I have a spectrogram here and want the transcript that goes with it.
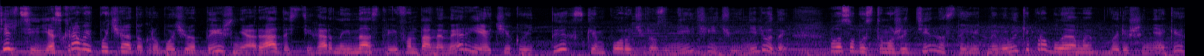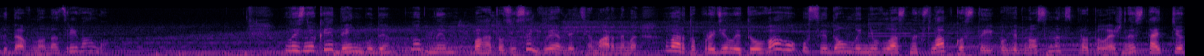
Тільці, яскравий початок робочого тижня, радості, гарний настрій і фонтан енергії очікують тих, з ким поруч розуміючі і чуйні люди. В особистому житті настають невеликі проблеми, вирішення яких давно назрівало. Близнюки день буде нудним, багато зусиль виявляться марними. Варто приділити увагу усвідомленню власних слабкостей у відносинах з протилежною статтю.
